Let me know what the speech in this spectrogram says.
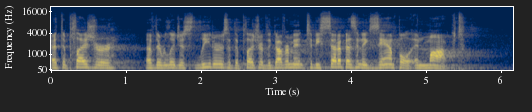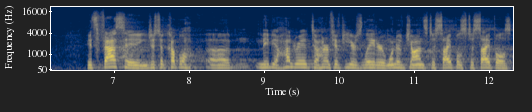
at the pleasure of the religious leaders, at the pleasure of the government, to be set up as an example and mocked. It's fascinating. Just a couple, uh, maybe 100 to 150 years later, one of John's disciples' disciples,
